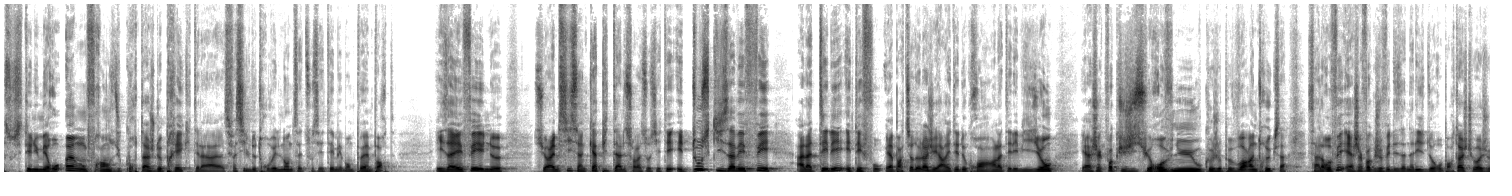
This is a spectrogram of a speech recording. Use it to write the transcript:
société numéro 1 en France du courtage de prêt, qui était la, c'est facile de trouver le nom de cette société, mais bon, peu importe. Et ils avaient fait une, sur M6 un capital sur la société et tout ce qu'ils avaient fait à la télé était faux. Et à partir de là, j'ai arrêté de croire en la télévision et à chaque fois que j'y suis revenu ou que je peux voir un truc, ça, ça le refait. Et à chaque fois que je fais des analyses de reportage, tu vois, je,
